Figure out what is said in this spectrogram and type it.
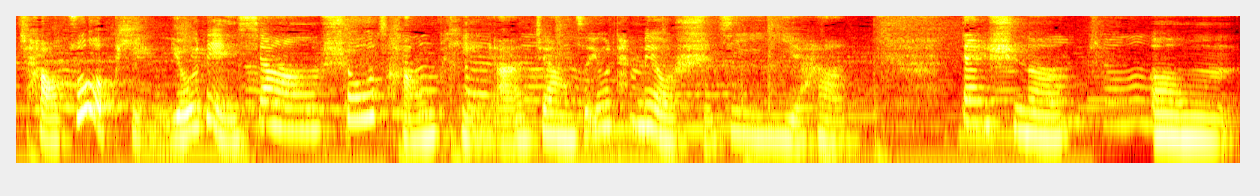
炒作品，有点像收藏品啊这样子，因为它没有实际意义哈。但是呢，嗯，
